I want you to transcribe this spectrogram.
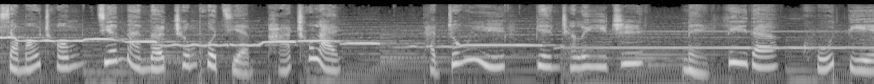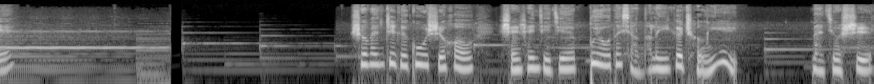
小毛虫艰难地撑破茧爬出来，它终于变成了一只美丽的蝴蝶。说完这个故事后，珊珊姐姐不由得想到了一个成语，那就是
